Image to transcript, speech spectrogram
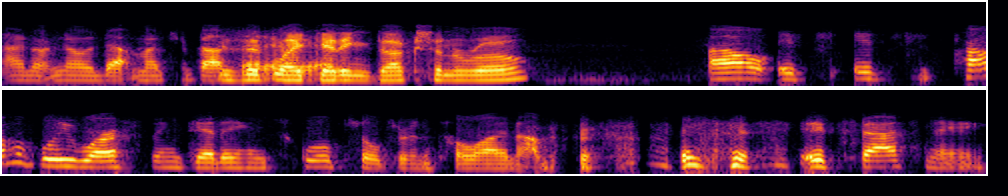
I don't know that much about. Is it like getting ducks in a row? Oh, it's it's probably worse than getting school children to line up. it's fascinating.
